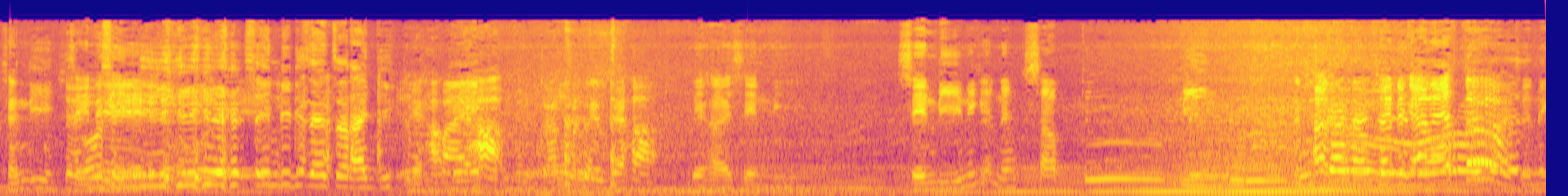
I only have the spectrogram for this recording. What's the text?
Sandy. Sandy. oh Sandy Sandy disensor anjing BH BH bukan pentil BH. DH Sandy Sandy ini kan yang Sabtu Minggu bukan Sandy Canister. Sandy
